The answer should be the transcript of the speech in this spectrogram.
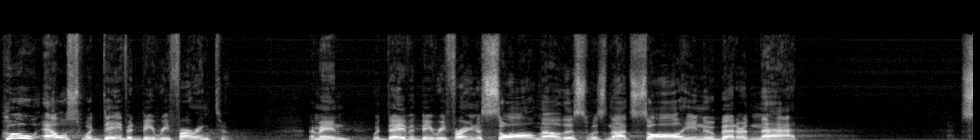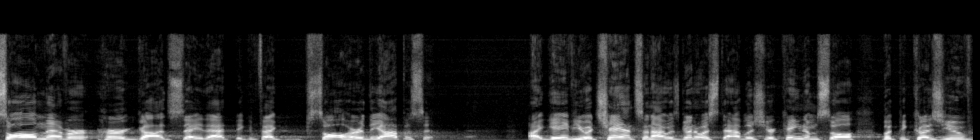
Who else would David be referring to? I mean, would David be referring to Saul? No, this was not Saul. He knew better than that. Saul never heard God say that. In fact, Saul heard the opposite. I gave you a chance and I was going to establish your kingdom, Saul, but because you've,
